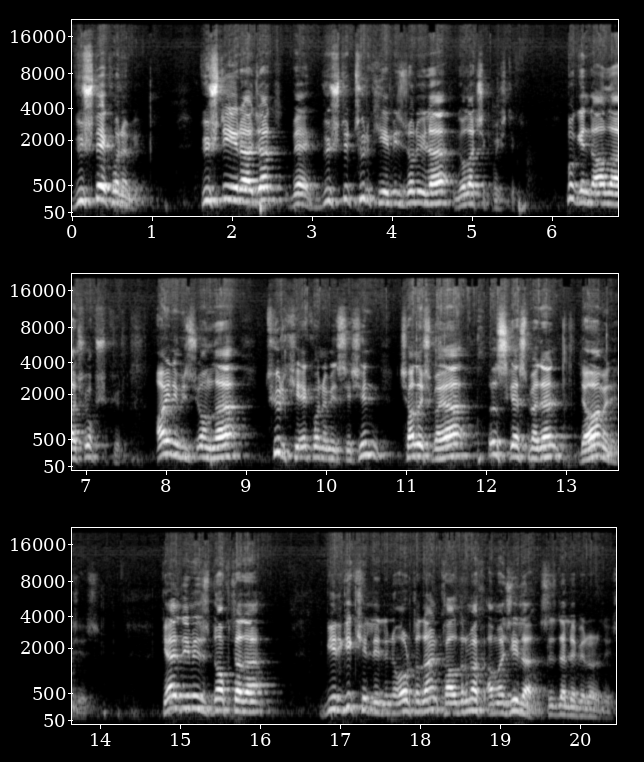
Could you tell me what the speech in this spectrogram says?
güçlü ekonomi, güçlü ihracat ve güçlü Türkiye vizyonuyla yola çıkmıştık. Bugün de Allah'a çok şükür aynı vizyonla Türkiye ekonomisi için çalışmaya hız kesmeden devam edeceğiz. Geldiğimiz noktada bilgi kirliliğini ortadan kaldırmak amacıyla sizlerle bir aradayız.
